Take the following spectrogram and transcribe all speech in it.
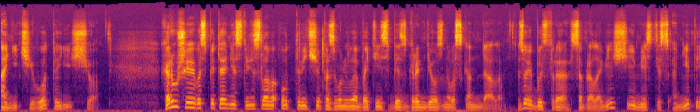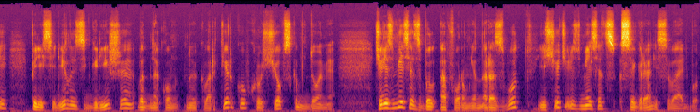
а не чего-то еще. Хорошее воспитание Станислава Оттовича позволило обойтись без грандиозного скандала. Зоя быстро собрала вещи и вместе с Анитой переселилась к Грише в однокомнатную квартирку в хрущевском доме. Через месяц был оформлен развод, еще через месяц сыграли свадьбу.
